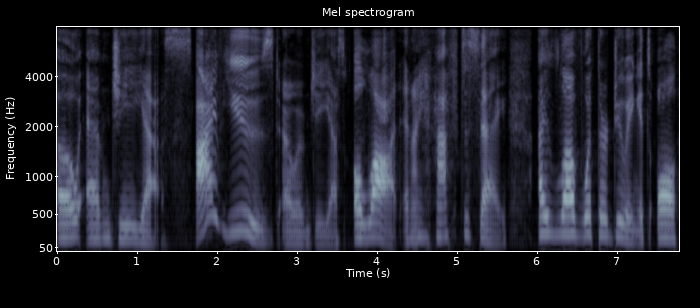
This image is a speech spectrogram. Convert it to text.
OMG Yes. I've used OMG Yes a lot, and I have to say, I love what they're doing. It's all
